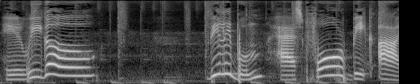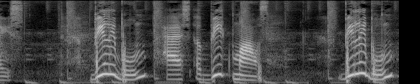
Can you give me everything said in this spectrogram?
Here we go. Billy Boom has four big eyes. Billy Boom has a big mouth. Billy Boom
